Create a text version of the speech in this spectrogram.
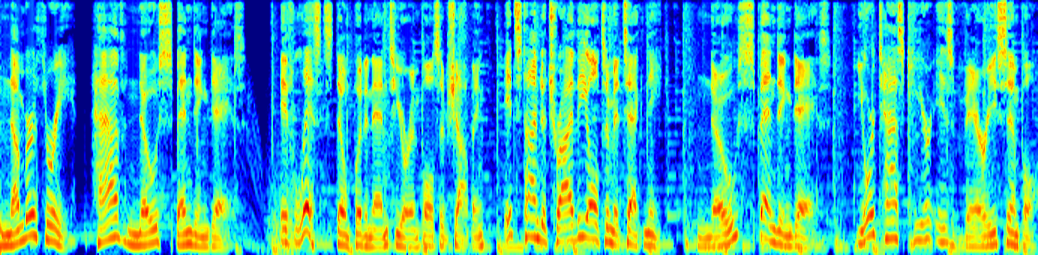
Number 3. Have no spending days. If lists don't put an end to your impulsive shopping, it's time to try the ultimate technique no spending days. Your task here is very simple.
